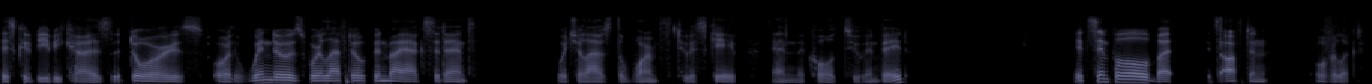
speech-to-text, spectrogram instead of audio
This could be because the doors or the windows were left open by accident, which allows the warmth to escape and the cold to invade. It's simple, but it's often overlooked.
